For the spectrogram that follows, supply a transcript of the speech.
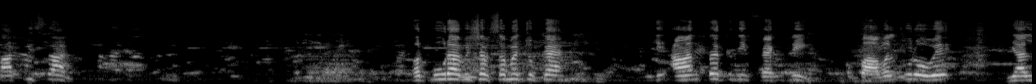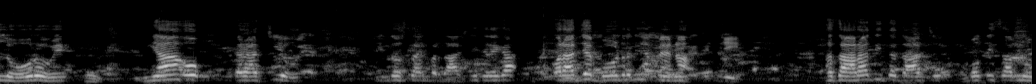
ਪਾਕਿਸਤਾਨ ਔਰ ਪੂਰਾ ਵਿਸ਼ਵ ਸਮਝ ਚੁੱਕਾ ਹੈ ਕਿ ਆਂਤਕ ਦੀ ਫੈਕਟਰੀ ਬਾਵਲਪੁਰ ਹੋਵੇ ਜਾਂ ਲਾਹੌਰ ਹੋਵੇ ਜਾਂ ਉਹ ਕਰਾਚੀ ਹੋਵੇ ਹਿੰਦੁਸਤਾਨ ਬਰਦਾਸ਼ਤ ਨਹੀਂ ਕਰੇਗਾ। ਔਰ ਅੱਜ ਇਹ ਬਾਰਡਰ ਦੀਆਂ ਭੈਣਾਂ ਜੀ। ਹਜ਼ਾਰਾਂ ਦੀ ਤਾਦਾਦ 'ਚ ਮੋਦੀ ਸਾਹਿਬ ਨੂੰ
